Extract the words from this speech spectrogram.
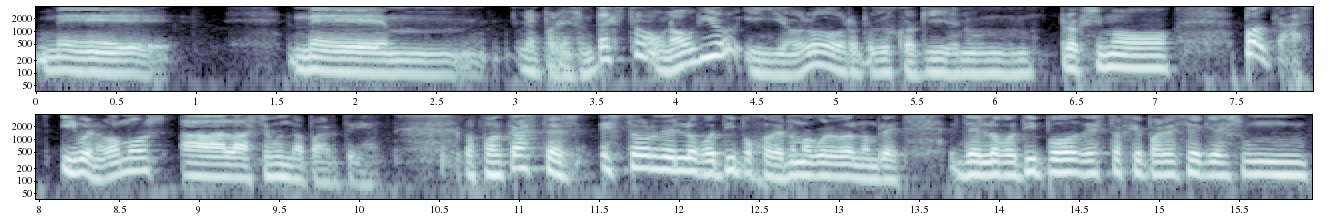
Me, me, me ponéis un texto, un audio y yo lo reproduzco aquí en un próximo podcast. Y bueno, vamos a la segunda parte. Los podcasters, estos del logotipo, joder, no me acuerdo del nombre, del logotipo de estos que parece que es un,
